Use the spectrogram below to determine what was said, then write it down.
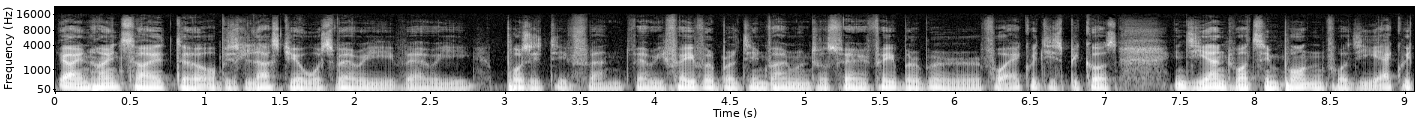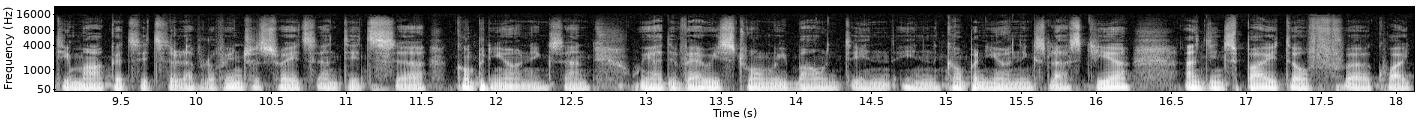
Yeah, in hindsight, uh, obviously last year was very, very positive and very favorable. The environment was very favorable for equities because, in the end, what's important for the equity markets it's the level of interest rates and its uh, company earnings. And we had a very strong rebound in, in company earnings last year. And in spite of uh, quite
